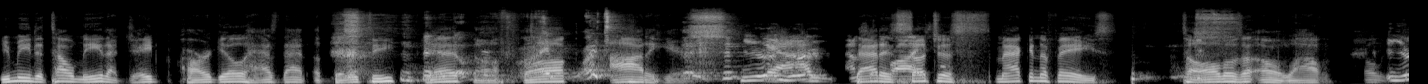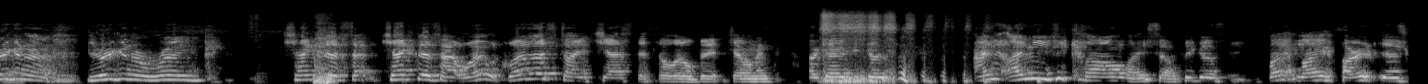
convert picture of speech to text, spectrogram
You mean to tell me that Jade Cargill has that ability? Get the fuck out of here. you're, Yeah, you're, I'm, I'm That is surprised. such a smack in the face to all those. Uh, oh wow! Holy You're shit. gonna you're gonna rank. Check this out. Check this out. Let, let us digest this a little bit, gentlemen. Okay, because I I need to calm myself because my my heart is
